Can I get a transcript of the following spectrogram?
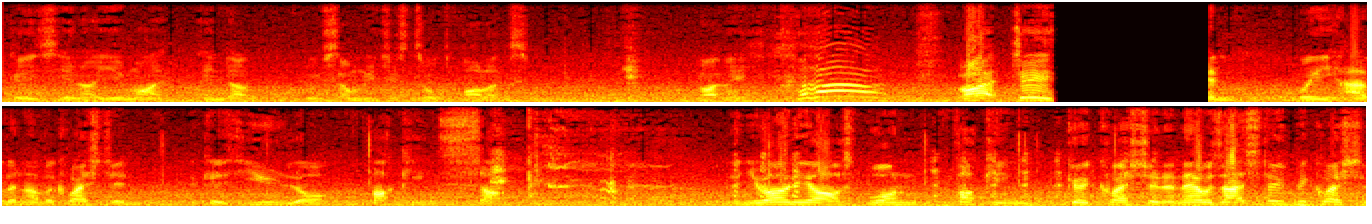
because you know you might end up with someone who just talks bollocks, like me. right, cheers. We have another question because you lot fucking suck. and you only asked one fucking good question. And there was that stupid question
